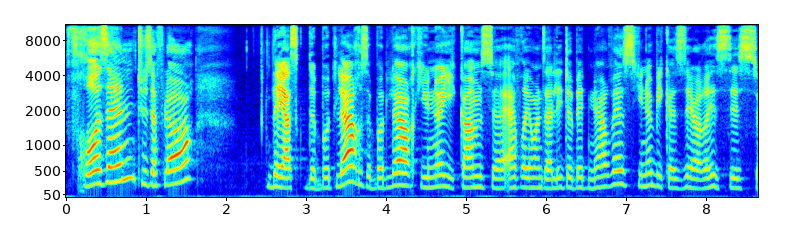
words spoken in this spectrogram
frozen to the floor. They ask the butler. The butler, you know, he comes. Uh, everyone's a little bit nervous, you know, because there is this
